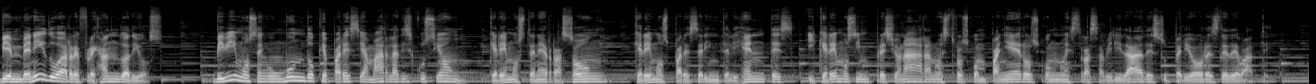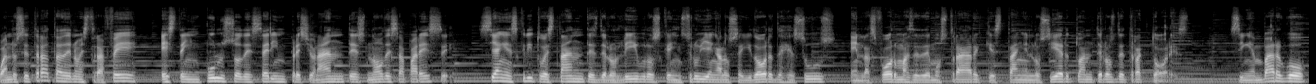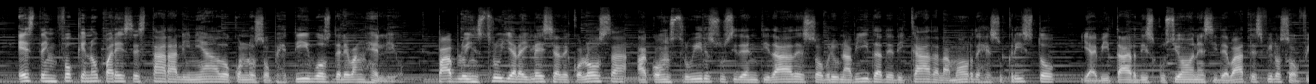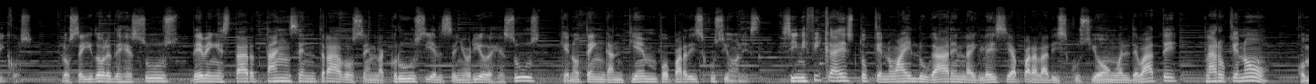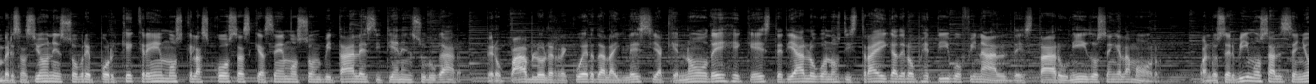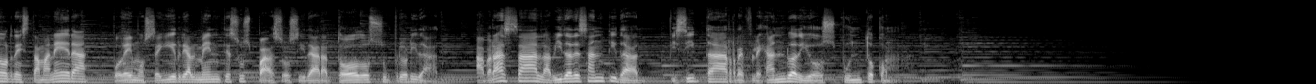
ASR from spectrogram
Bienvenido a Reflejando a Dios. Vivimos en un mundo que parece amar la discusión. Queremos tener razón, queremos parecer inteligentes y queremos impresionar a nuestros compañeros con nuestras habilidades superiores de debate. Cuando se trata de nuestra fe, este impulso de ser impresionantes no desaparece. Se han escrito estantes de los libros que instruyen a los seguidores de Jesús en las formas de demostrar que están en lo cierto ante los detractores. Sin embargo, este enfoque no parece estar alineado con los objetivos del Evangelio. Pablo instruye a la iglesia de Colosa a construir sus identidades sobre una vida dedicada al amor de Jesucristo y a evitar discusiones y debates filosóficos. Los seguidores de Jesús deben estar tan centrados en la cruz y el señorío de Jesús que no tengan tiempo para discusiones. ¿Significa esto que no hay lugar en la iglesia para la discusión o el debate? Claro que no conversaciones sobre por qué creemos que las cosas que hacemos son vitales y tienen su lugar. Pero Pablo le recuerda a la iglesia que no deje que este diálogo nos distraiga del objetivo final de estar unidos en el amor. Cuando servimos al Señor de esta manera, podemos seguir realmente sus pasos y dar a todos su prioridad. Abraza la vida de santidad. Visita reflejandoadios.com.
